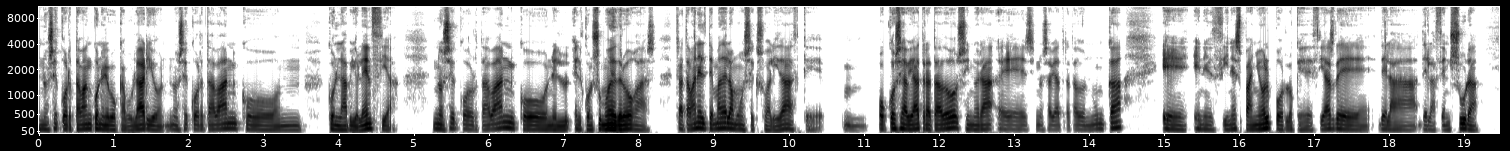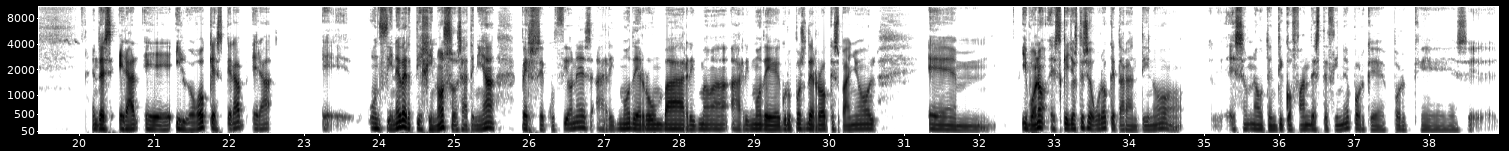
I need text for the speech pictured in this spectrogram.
no se cortaban con el vocabulario, no se cortaban con, con la violencia. no se cortaban con el, consumo de drogas, trataban el tema de la homosexualidad, que mm, poco se había tratado, si no, era, eh, si no se había tratado nunca eh, en el cine español, por lo que decías de, la, censura. Entonces, era. Eh, y luego que es que era. era un cine vertiginoso, o sea, tenía persecuciones a ritmo de rumba, a ritmo, a ritmo de grupos de rock español. Em, y bueno, es que yo estoy seguro que Tarantino es un auténtico fan de este cine porque, porque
